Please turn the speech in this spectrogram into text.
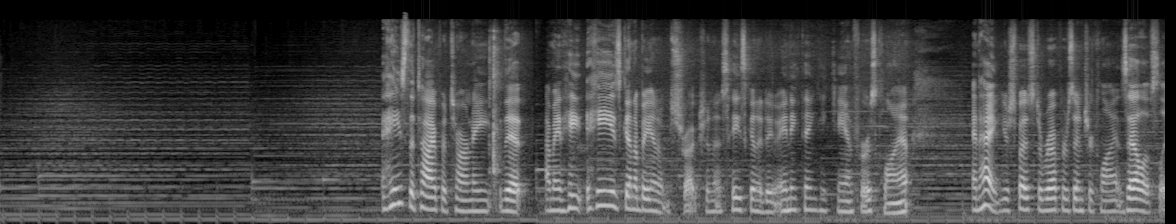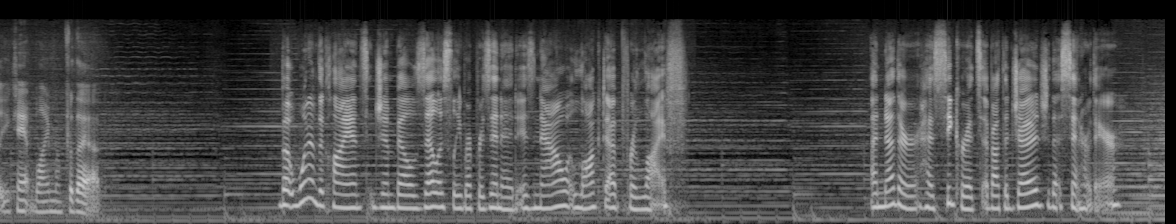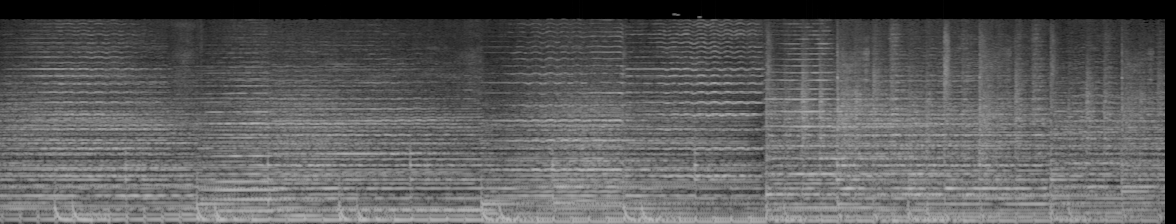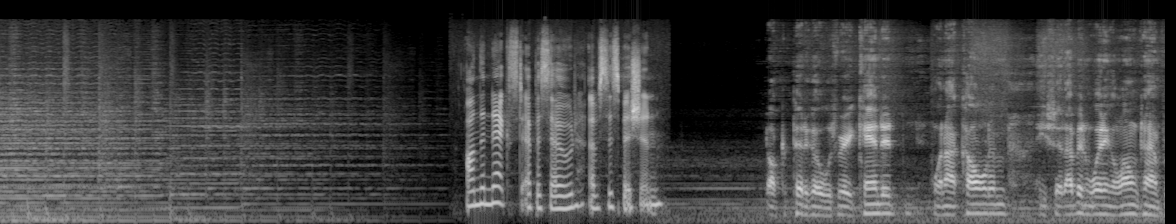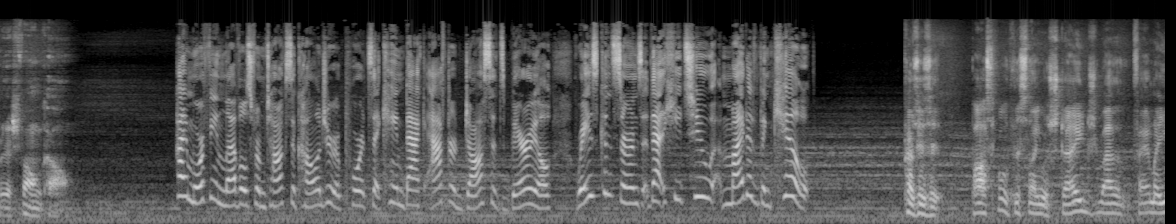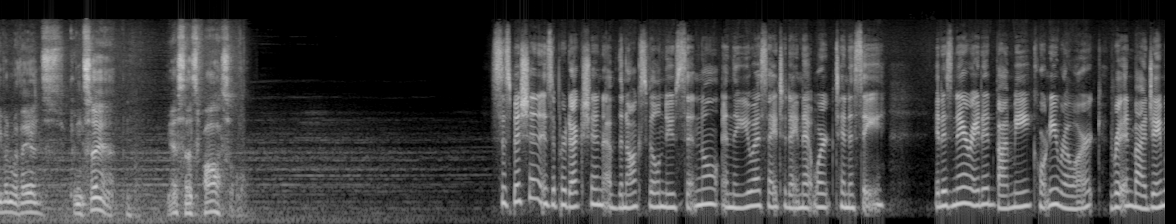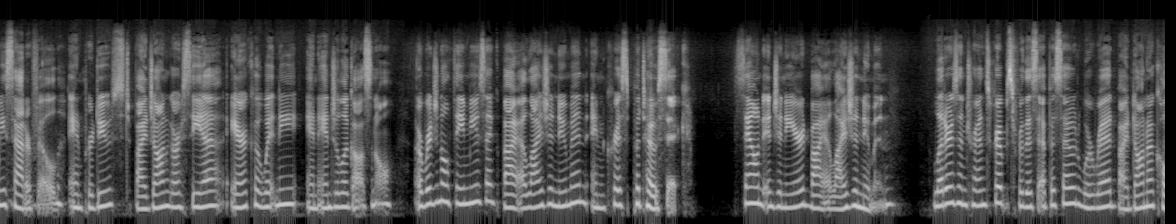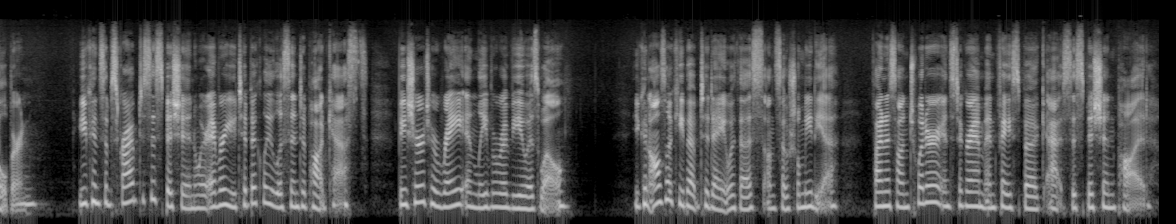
He's the type attorney that I mean, he, he is going to be an obstructionist. He's going to do anything he can for his client. And hey, you're supposed to represent your client zealously. You can't blame him for that. But one of the clients Jim Bell zealously represented is now locked up for life. Another has secrets about the judge that sent her there. On the next episode of Suspicion. Dr. Pettigo was very candid. When I called him, he said, I've been waiting a long time for this phone call. High morphine levels from toxicology reports that came back after Dossett's burial raised concerns that he too might have been killed. Because is it possible this thing was staged by the family even with Ed's consent? Yes, that's possible. Suspicion is a production of the Knoxville News Sentinel and the USA Today Network, Tennessee. It is narrated by me, Courtney Roark, written by Jamie Satterfield, and produced by John Garcia, Erica Whitney, and Angela Gosnell. Original theme music by Elijah Newman and Chris Potosik. Sound engineered by Elijah Newman. Letters and transcripts for this episode were read by Donna Colburn. You can subscribe to Suspicion wherever you typically listen to podcasts. Be sure to rate and leave a review as well. You can also keep up to date with us on social media. Find us on Twitter, Instagram, and Facebook at Suspicion Pod.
